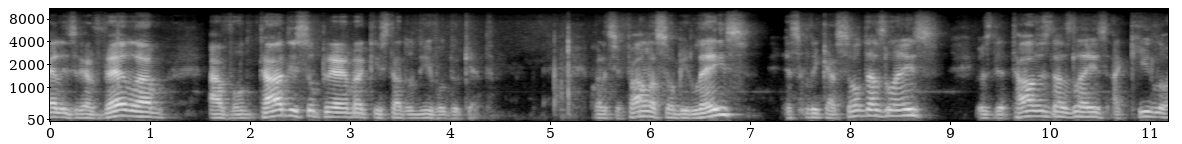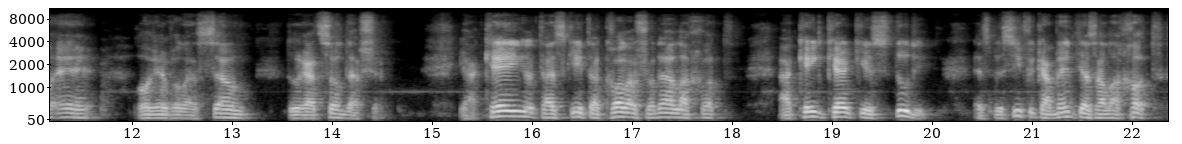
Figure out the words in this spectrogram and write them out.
eles revelam a vontade suprema que está no nível do Ket. Quando se fala sobre leis, explicação das leis, os detalhes das leis, aquilo é a revelação do ração da Hashem. E a quem está escrito a Kol Lachot, a quem quer que estude especificamente as halachot,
